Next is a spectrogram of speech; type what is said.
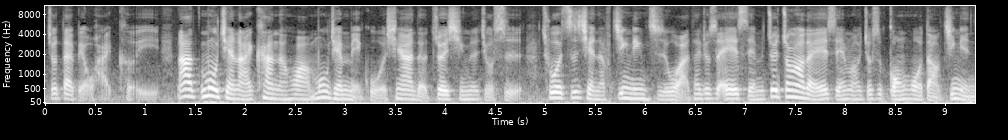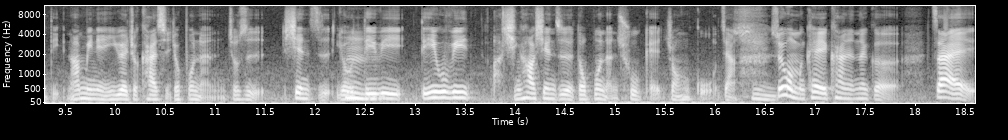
就代表我还可以。那目前来看的话，目前美国现在的最新的就是，除了之前的禁令之外，它就是 ASM 最重要的 ASM 就是供货到今年底，然后明年一月就开始就不能就是限制有 DV、DUV 型号限制的都不能出给。中国这样，所以我们可以看那个，在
